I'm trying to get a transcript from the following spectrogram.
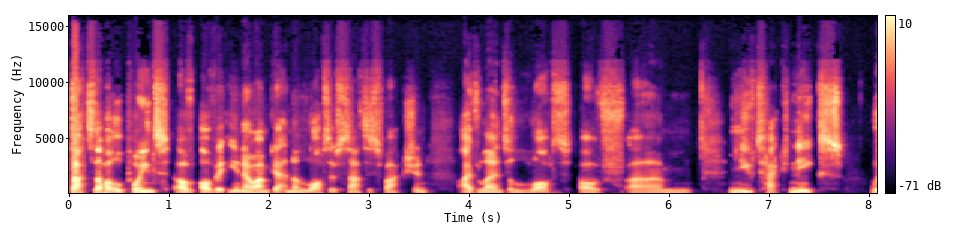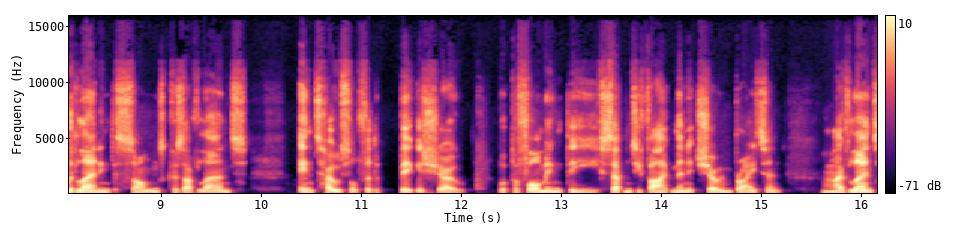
That's the whole point of, of it you know. I'm getting a lot of satisfaction. I've learned a lot of um, new techniques with learning the songs because i've learned in total for the biggest show we're performing the 75 minute show in brighton Mm. I've learned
